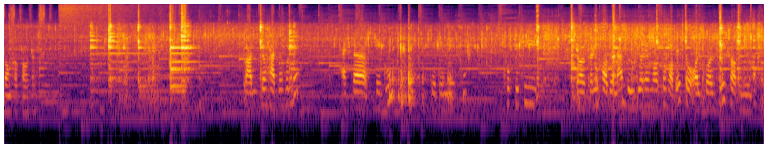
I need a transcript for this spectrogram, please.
লঙ্কা পাউডার। আলুটা ভাজা হলে একটা বেগুন কেটে নিয়েছি। খুব বেশি দরকারি হবে না দুজনের মতো হবে, তো অল্প অল্পই সব নিয়েছি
